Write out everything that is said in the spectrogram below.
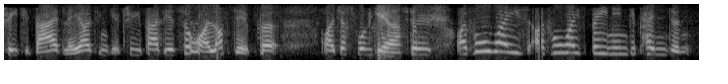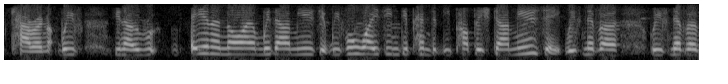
treated badly. I didn't get treated badly at all. I loved it, but I just wanted Yeah. to. I've always, I've always been independent, Karen. We've, you know, Ian and I, and with our music, we've always independently published our music. We've never, we've never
